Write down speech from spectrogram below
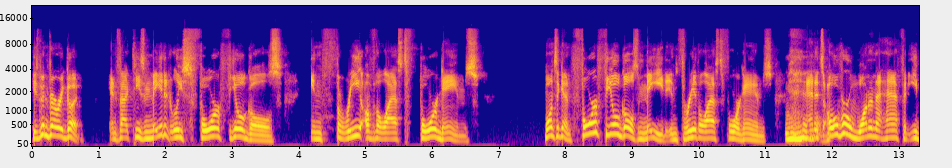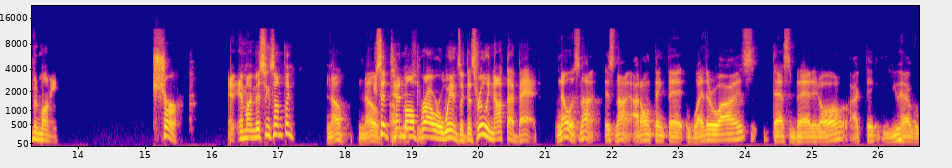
He's been very good. In fact, he's made at least four field goals in three of the last four games. Once again, four field goals made in three of the last four games, and it's over one and a half at even money. Sure. A- am I missing something? No, no. You said 10 mile per hour winds. Like, that's really not that bad. No, it's not. It's not. I don't think that weather wise, that's bad at all. I think you have a.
